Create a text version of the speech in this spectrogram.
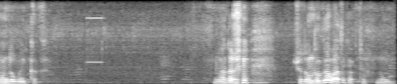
Он думает как. Надо же, что-то он долговато как-то, думаю.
